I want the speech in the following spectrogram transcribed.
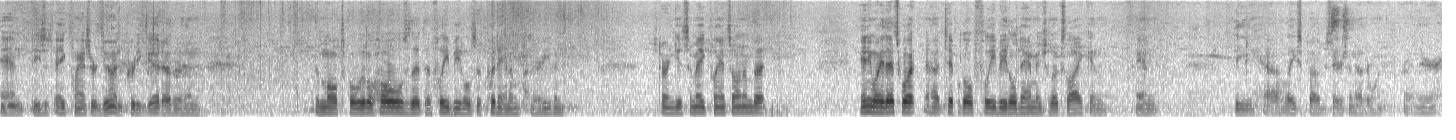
And these eggplants are doing pretty good other than the multiple little holes that the flea beetles have put in them. They're even starting to get some eggplants on them. But anyway, that's what uh, typical flea beetle damage looks like. And, and the uh, lace bugs, there's another one right there.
